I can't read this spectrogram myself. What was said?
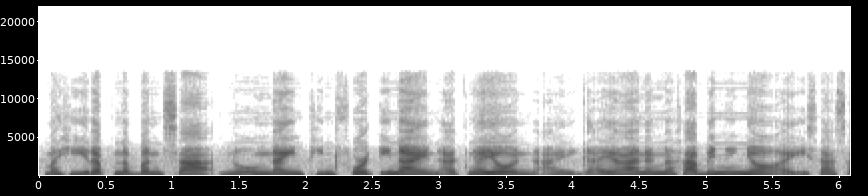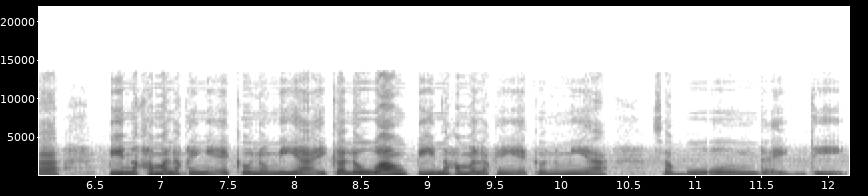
mahirap na bansa noong 1949 at ngayon ay gaya nga ng nasabi ninyo ay isa sa pinakamalaking ekonomiya, ikalawang pinakamalaking ekonomiya sa buong daigdig.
